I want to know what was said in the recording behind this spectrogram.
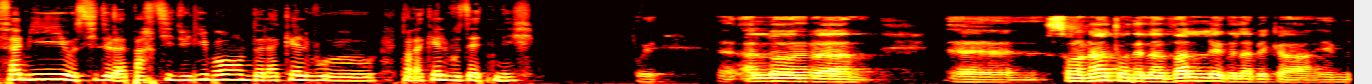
famille, aussi de la partie du Liban dans laquelle vous êtes né. Oui. Euh, alors, eh, sono nato nella valle della Bekaa, in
